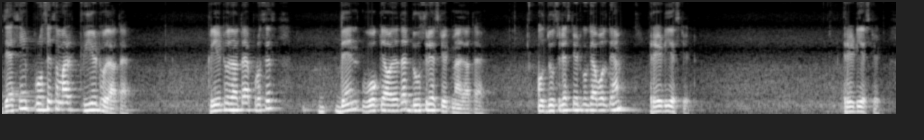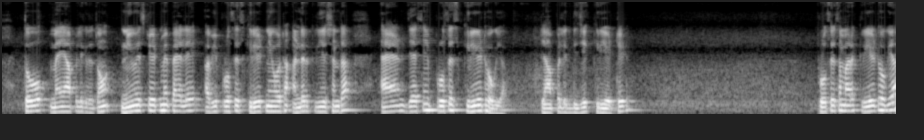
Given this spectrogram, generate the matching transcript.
जैसे ही प्रोसेस हमारा क्रिएट हो जाता है क्रिएट हो जाता है प्रोसेस देन वो क्या हो जाता है? दूसरे स्टेट में आ जाता है। उस दूसरे स्टेट को क्या बोलते हैं हम? रेडी स्टेट रेडी स्टेट तो मैं यहाँ पे लिख देता हूँ न्यू स्टेट में पहले अभी प्रोसेस क्रिएट नहीं हुआ था अंडर क्रिएशन था एंड जैसे ही प्रोसेस क्रिएट हो गया तो यहाँ पर लिख दीजिए क्रिएटेड प्रोसेस हमारा क्रिएट हो गया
